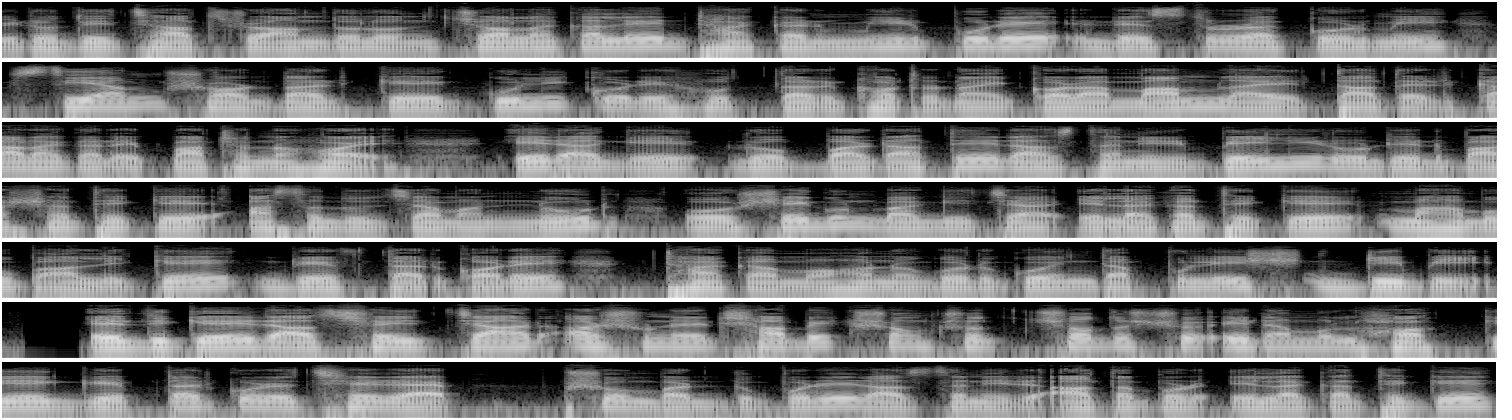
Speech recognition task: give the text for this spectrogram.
বিরোধী ছাত্র আন্দোলন চলাকালে ঢাকার মিরপুরে রেস্তোরাঁ কর্মী সিয়াম সর্দারকে গুলি করে হত্যার ঘটনায় করা মামলায় তাদের কারাগারে পাঠানো হয়। এর আগে রোববার রাতে রাজধানীর বেইলি রোডের বাসা থেকে আসাদুজ্জামান নূর ও সেগুনবাগিচা এলাকা থেকে মাহবুব আলীকে গ্রেফতার করে ঢাকা মহানগর গোয়েন্দা পুলিশ ডিবি। এদিকে রাজশাহী চার আসনের সাবেক সংসদ সদস্য এনামুল হককে গ্রেপ্তার করেছে র্যাব। সোমবার দুপুরে রাজধানীর আতাপুর এলাকা থেকে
